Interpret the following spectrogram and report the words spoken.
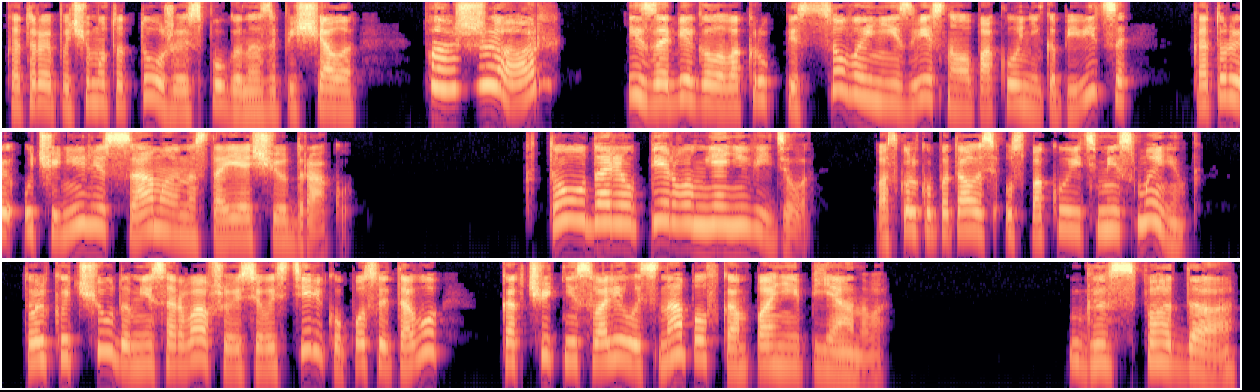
которая почему-то тоже испуганно запищала «Пожар!» и забегала вокруг Песцова и неизвестного поклонника певицы, которые учинили самую настоящую драку. Кто ударил первым, я не видела, поскольку пыталась успокоить мисс Мэннинг, только чудом не сорвавшуюся в истерику после того, как чуть не свалилась на пол в компании пьяного. «Господа,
